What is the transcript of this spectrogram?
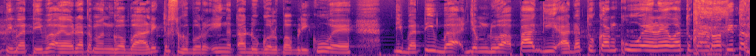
Tiba-tiba ya udah teman gue balik terus gue baru inget aduh gue lupa beli kue. Tiba-tiba jam 2 pagi ada tukang kue lewat tukang roti tuh.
